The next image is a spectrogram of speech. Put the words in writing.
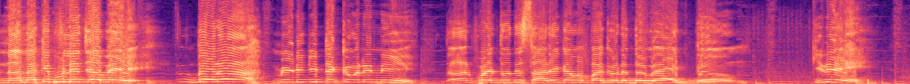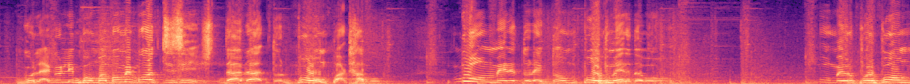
নানাকে ভুলে যাবে। দাঁড়া মেডিকিটটা করে নি। তারপরে তোদের সারে গামা পা করে দেবো একদম। কিরে? গোলাগুলি বোমা বোমে পড়ছিস। দাঁড়া তোর বোম পাঠাবো। বোম মেরে তোর একদম পোট মেরে দেবো। বোমের উপর বোম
